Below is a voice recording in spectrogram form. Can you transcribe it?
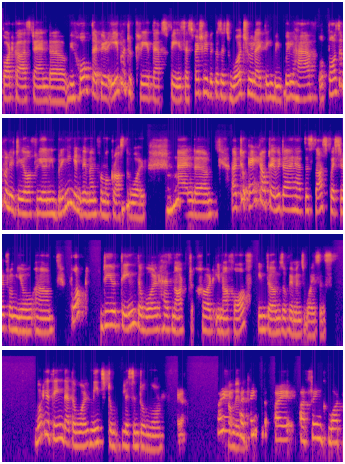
podcast. And uh, we hope that we're able to create that space especially because it's virtual. I think we will have a possibility of really bringing in women from across the world. Mm-hmm. and um, uh, to end dr evita i have this last question from you. Um, what do you think the world has not heard enough of in terms of women's voices? What do you think that the world needs to listen to more? Yeah I, I think I, I think what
